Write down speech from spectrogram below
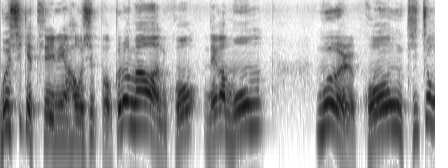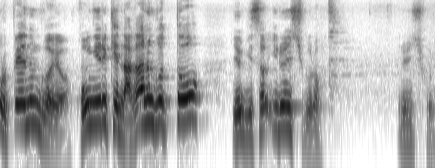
멋있게 트레이닝 하고 싶어. 그러면 고, 내가 몸을 공 뒤쪽으로 빼는 거예요. 공이 이렇게 나가는 것도 여기서 이런 식으로. 이런 식으로.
